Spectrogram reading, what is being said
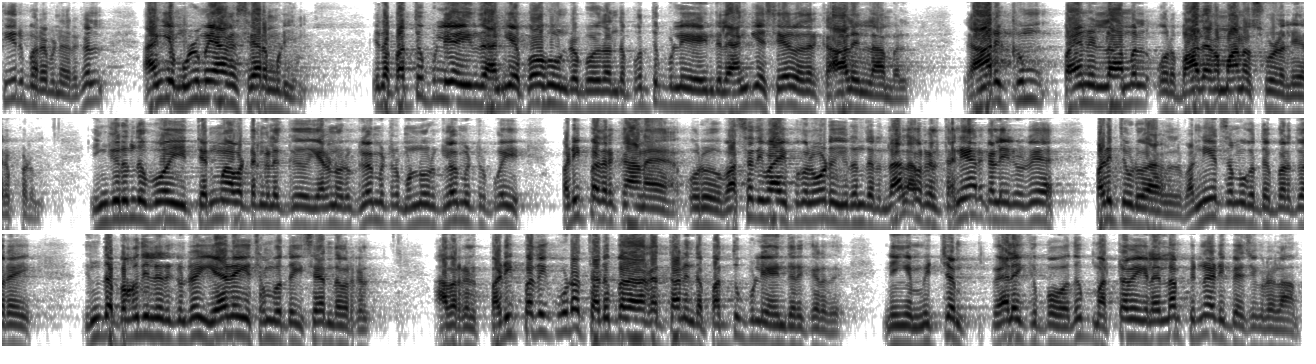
சீர்மரபினர்கள் அங்கே முழுமையாக சேர முடியும். இந்த பத்து புள்ளி ஐந்து அங்கே போகின்ற போது அந்த பத்து புள்ளி ஐந்தில் அங்கே சேர்வதற்கு ஆள் இல்லாமல் யாருக்கும் பயனில்லாமல் ஒரு பாதகமான சூழல் ஏற்படும். இங்கிருந்து போய் தென் மாவட்டங்களுக்கு இரநூறு கிலோமீட்டர் முந்நூறு கிலோமீட்டர் போய் படிப்பதற்கான ஒரு வசதி வாய்ப்புகளோடு இருந்திருந்தால் அவர்கள் தனியார் கல்வியிலேயே படித்து விடுவார்கள். வன்னியர் சமூகத்தை பொறுத்தவரை இந்த பகுதியில் இருக்கின்ற ஏழை சமூகத்தை சேர்ந்தவர்கள் அவர்கள் படிப்பதை கூட தடுப்பதாகத்தான் இந்த பத்து புள்ளி ஐந்து இருக்கிறது. நீங்கள் மிச்சம் வேலைக்கு போவது மற்றவைகளெல்லாம் பின்னாடி பேசிக்கொள்ளலாம்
